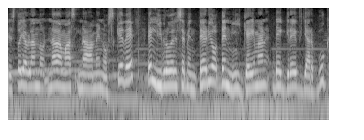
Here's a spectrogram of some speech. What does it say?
estoy hablando nada más y nada menos que de El libro del cementerio de Neil Gaiman de Graveyard Book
